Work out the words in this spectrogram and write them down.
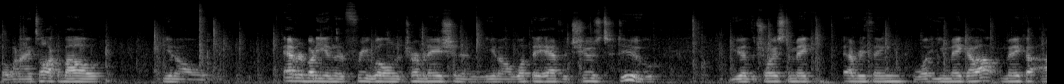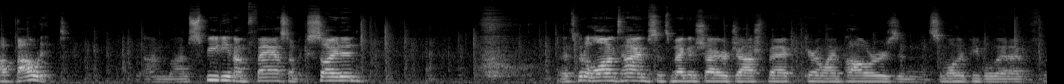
But when I talk about, you know, everybody in their free will and determination and, you know, what they have to choose to do, you have the choice to make everything what you make about make about it. I'm, I'm speeding. I'm fast. I'm excited. It's been a long time since Megan Shire, Josh Beck, Caroline Powers, and some other people that I've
